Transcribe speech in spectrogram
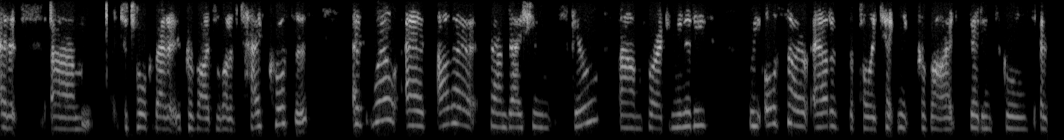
at its um, to talk about it, it provides a lot of TAFE courses as well as other foundation skills um, for our communities we also, out of the Polytechnic, provide VET in schools as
